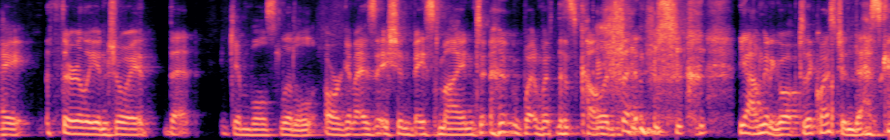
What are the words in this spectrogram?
I thoroughly enjoy that Gimbal's little organization based mind went with this college then. yeah, I'm gonna go up to the question desk.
